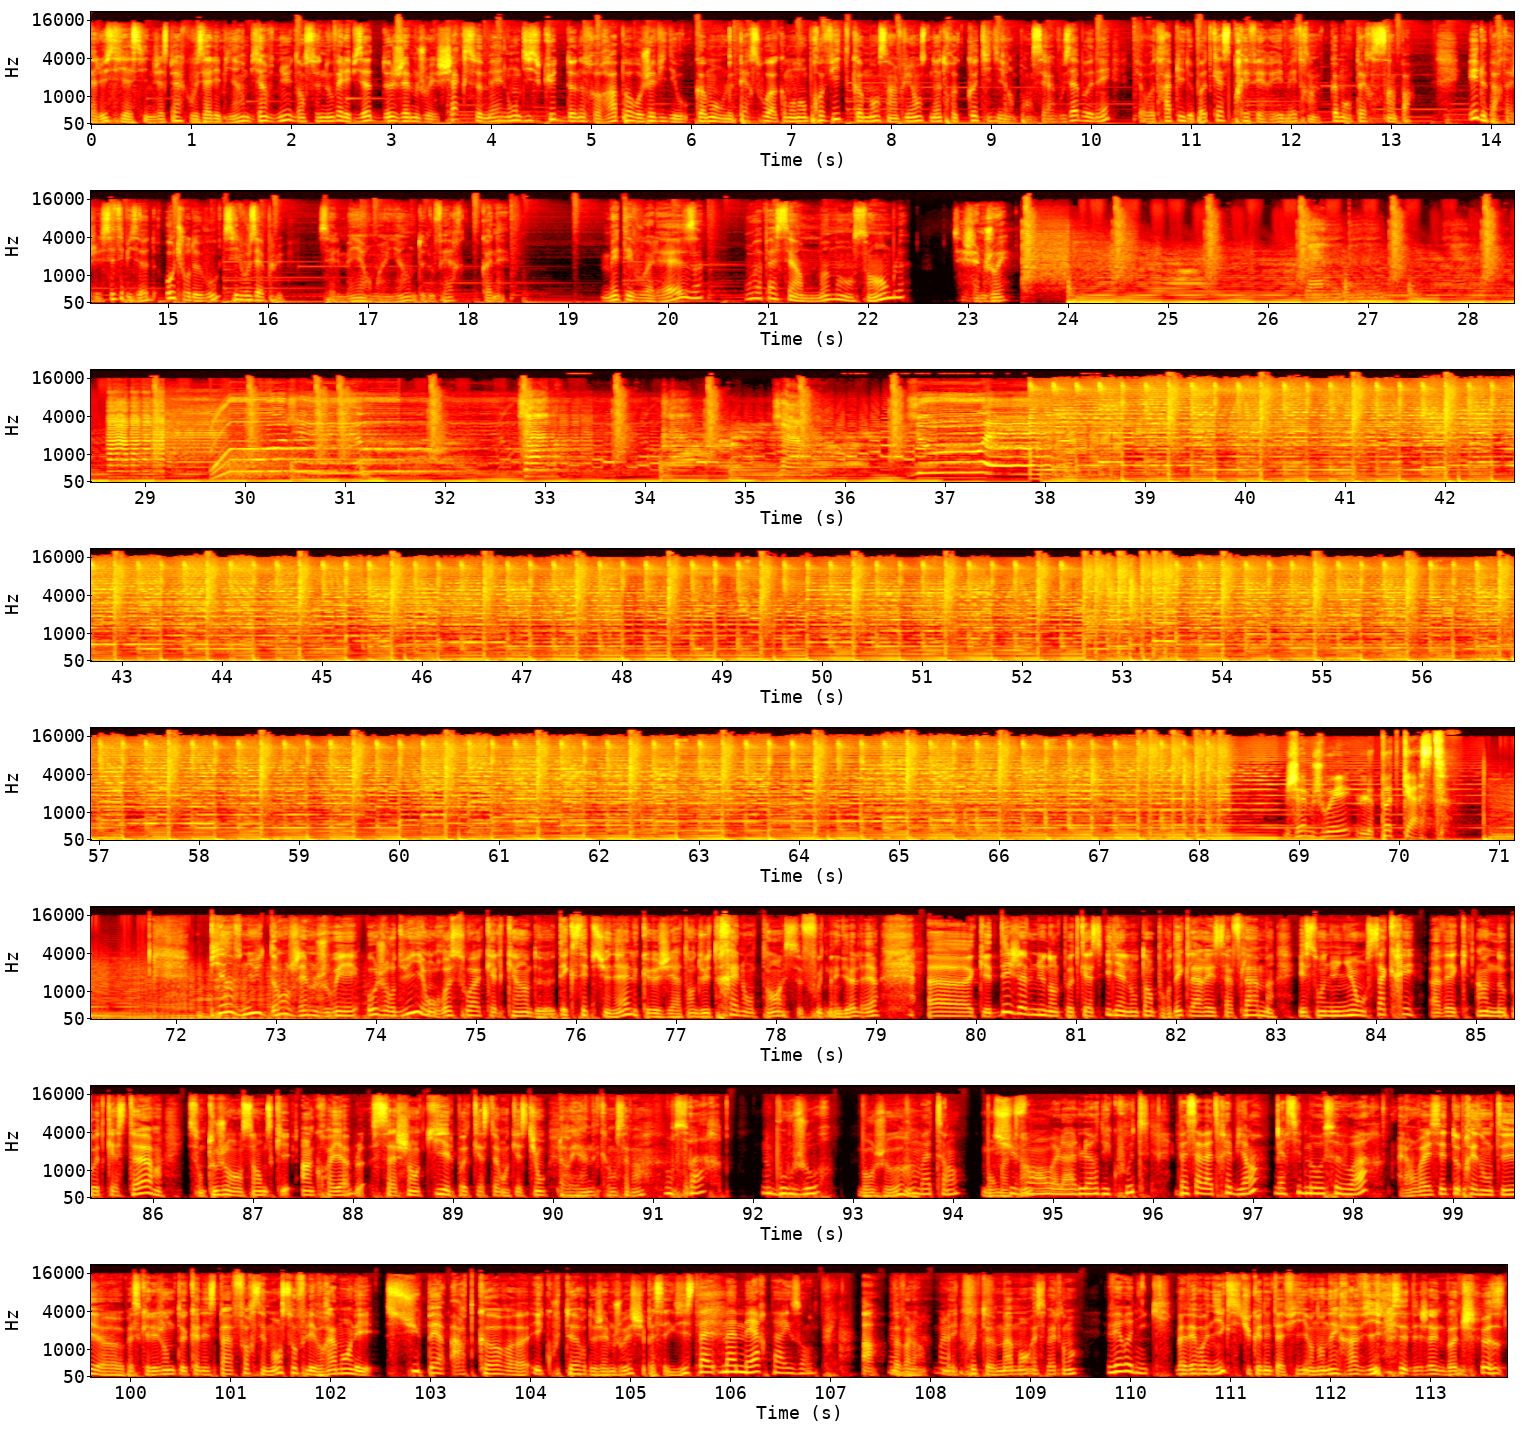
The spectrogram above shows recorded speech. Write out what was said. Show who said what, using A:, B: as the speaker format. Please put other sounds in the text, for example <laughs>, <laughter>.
A: Salut, c'est Yacine, j'espère que vous allez bien. Bienvenue dans ce nouvel épisode de J'aime jouer. Chaque semaine, on discute de notre rapport aux jeux vidéo, comment on le perçoit, comment on en profite, comment ça influence notre quotidien. Pensez à vous abonner sur votre appli de podcast préféré, mettre un commentaire sympa et de partager cet épisode autour de vous s'il vous a plu. C'est le meilleur moyen de nous faire connaître. Mettez-vous à l'aise, on va passer un moment ensemble. C'est J'aime jouer. J'aime jouer le podcast. Bienvenue dans J'aime jouer. Aujourd'hui, on reçoit quelqu'un de- d'exceptionnel que j'ai attendu très longtemps, elle se fout de ma gueule d'ailleurs, euh, qui est déjà venu dans le podcast il y a longtemps pour déclarer sa flamme et son union sacrée avec un de nos podcasteurs. Ils sont toujours ensemble, ce qui est incroyable, sachant qui est le podcasteur en question. Lauriane, comment ça va?
B: Bonsoir, bonjour,
A: Bonjour.
B: bon matin,
A: Bon matin.
B: suivant voilà l'heure d'écoute. Ben, ça va très bien, merci de me recevoir.
A: Alors on va essayer de te présenter euh, parce que les gens ne te connaissent pas forcément, sauf les vraiment les super hardcore euh, écouteurs de J'aime jouer. Je sais pas si ça existe.
B: Bah, ma mère par exemple,
A: Ah, bah
B: Mhm,
A: voilà.
B: voilà.
A: Bah, écoute, euh, maman, elle s'appelle comment?
B: Véronique.
A: Bah Véronique, si tu connais ta fille, on en est ravis. <laughs> C'est déjà une bonne chose.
